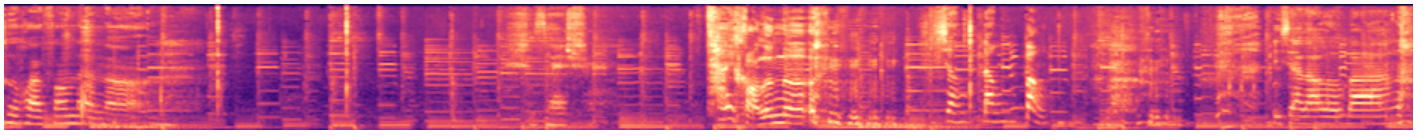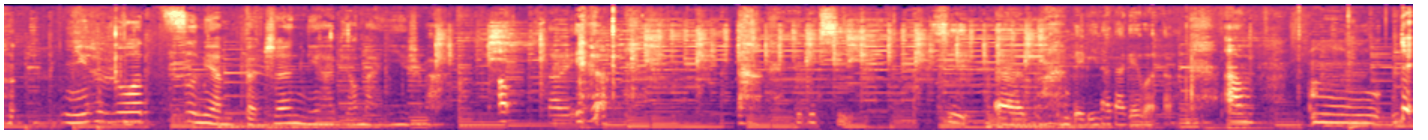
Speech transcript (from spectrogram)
策划方案呢，实在是太好了呢，相当棒。被吓到了吧？您是说字面本身您还比较满意是吧？哦，sorry，对不起，是呃，baby 他打给我的。嗯，嗯，对，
